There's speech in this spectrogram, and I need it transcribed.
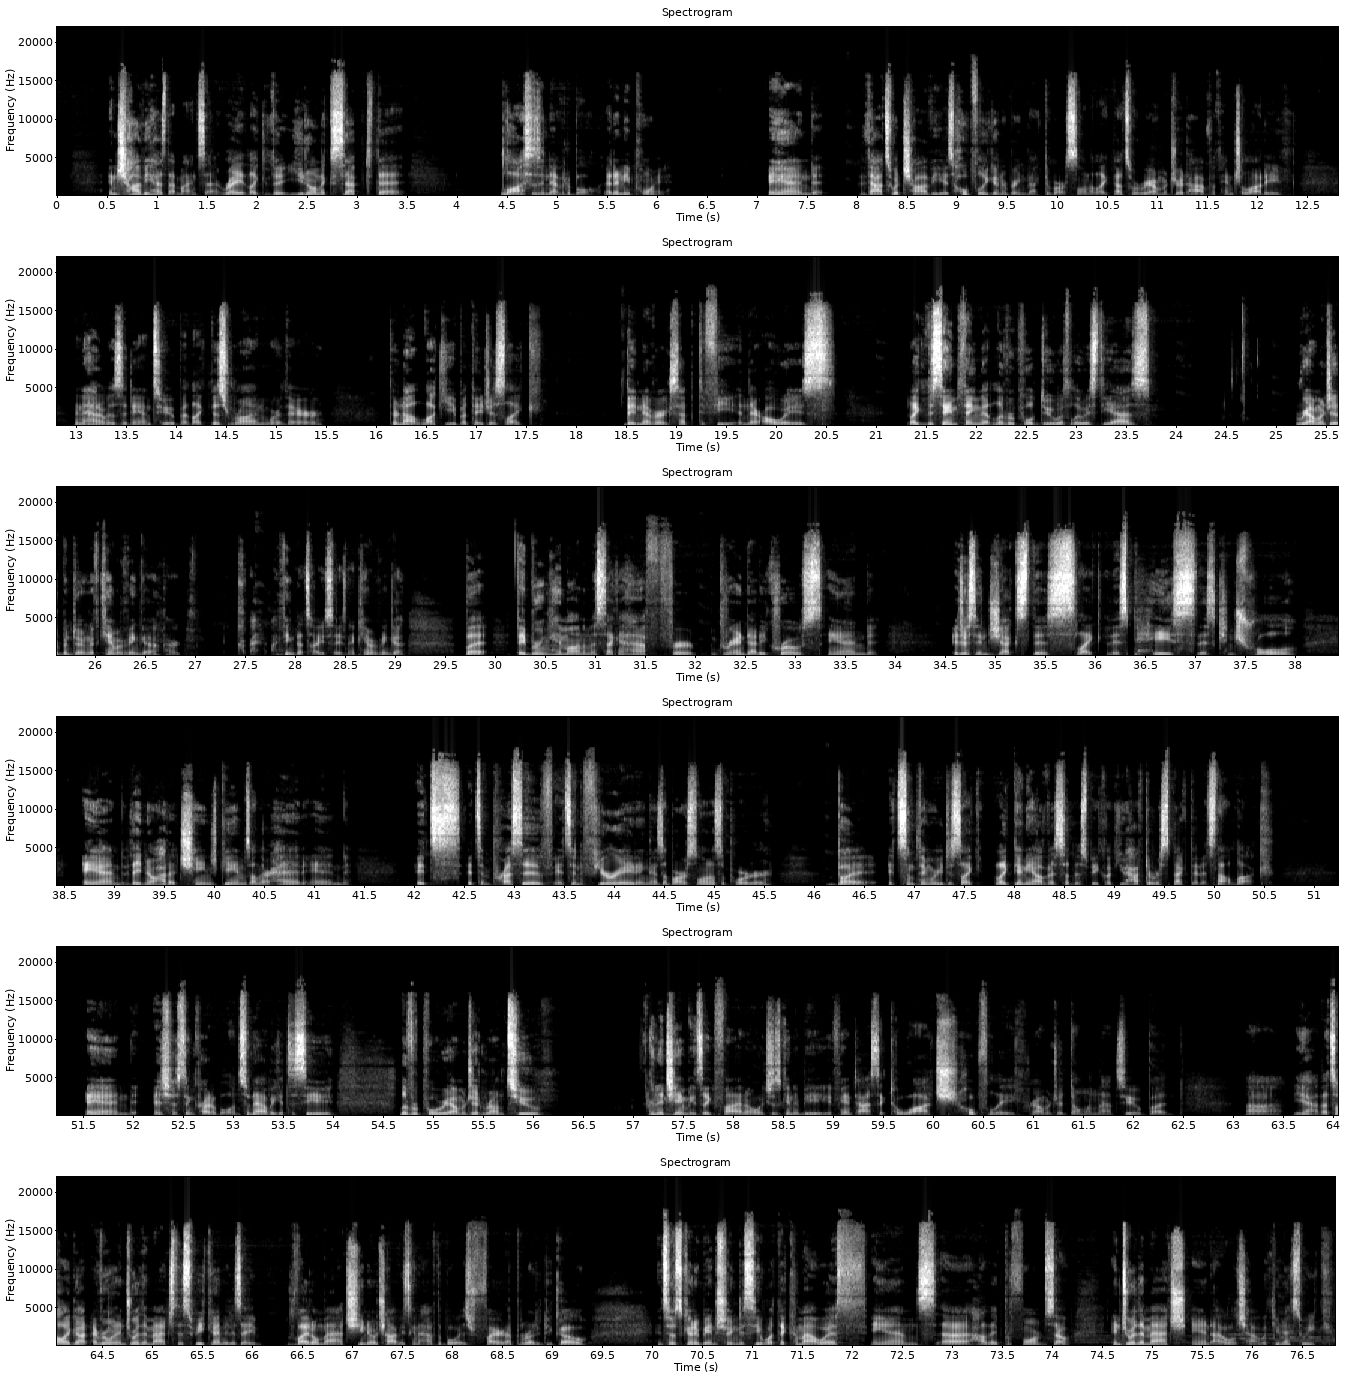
and Xavi has that mindset, right? Like the you don't accept that loss is inevitable at any point. And that's what Xavi is hopefully going to bring back to Barcelona. Like that's what Real Madrid have with Ancelotti. I mean, they had it with Zidane too, but like this run where they're they're not lucky, but they just like they never accept defeat and they're always like the same thing that Liverpool do with Luis Diaz. Real Madrid have been doing with Camavinga, or I think that's how you say his name, Camavinga. But they bring him on in the second half for Granddaddy Kroos, and it just injects this like this pace, this control, and they know how to change games on their head, and it's it's impressive. It's infuriating as a Barcelona supporter but it's something where you just like like Dani Alves said this week, like you have to respect it. It's not luck. And it's just incredible. And so now we get to see Liverpool Real Madrid round two in the Champions League final, which is going to be fantastic to watch. Hopefully, Real Madrid don't win that too. But uh, yeah, that's all I got. Everyone enjoy the match this weekend. It is a vital match. You know, Xavi's going to have the boys fired up and ready to go. And so it's going to be interesting to see what they come out with and uh, how they perform. So enjoy the match, and I will chat with you next week.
